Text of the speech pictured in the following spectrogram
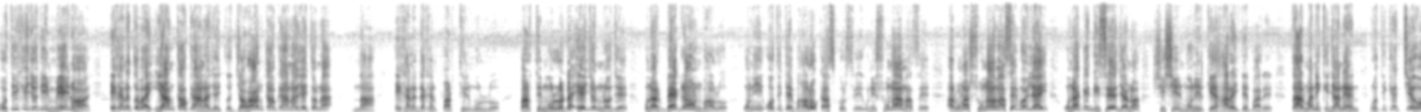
প্রতীকই যদি মেইন হয়, এখানে তো ভাই ইয়াং কাউকে আনা যাইতো, জওয়ান কাউকে আনা যাইতো না। না, এখানে দেখেন প্রার্থীর মূল্য। প্রার্থীর মূল্যটা এই জন্য যে ওনার ব্যাকগ্রাউন্ড ভালো উনি অতীতে ভালো কাজ করছে, উনি সুনাম আছে, আর ওনার সুনাম আছে বইলেই ওনাকে দিছে যেন শিশির মনিরকে হারাইতে পারে। তার মানে কি জানেন? প্রতীকের চেয়েও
